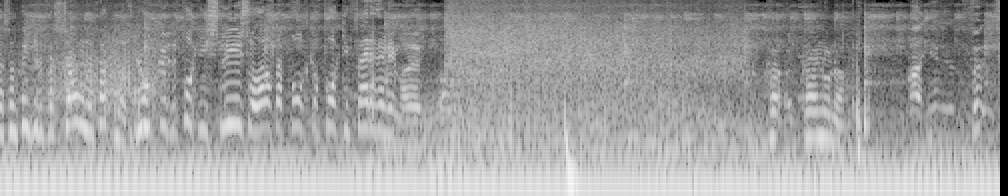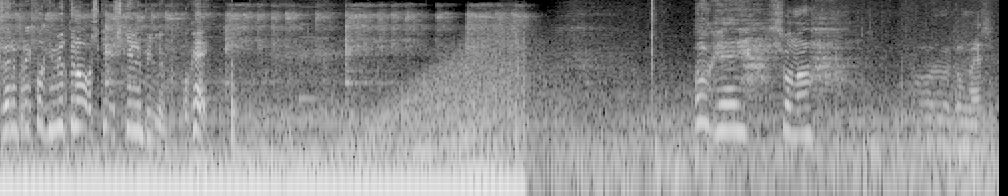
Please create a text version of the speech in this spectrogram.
Það er samt enginn að fara að sjá hana þarna, sko. Lúkur, þetta er fucking slís og það er alltaf fólk á fucking ferðinni, maður. Hva, hvað er núna? Ég, fö- förum bara í fucking mjutuna og ski, skiljum bílnum, ok? Ok, svona. Þá erum við komnir. Og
